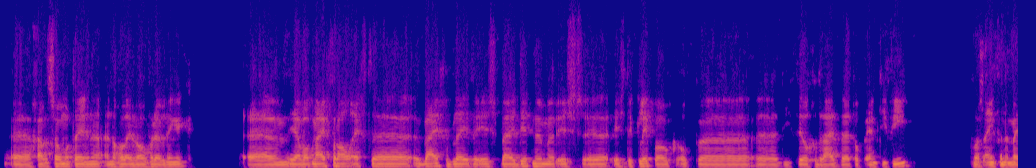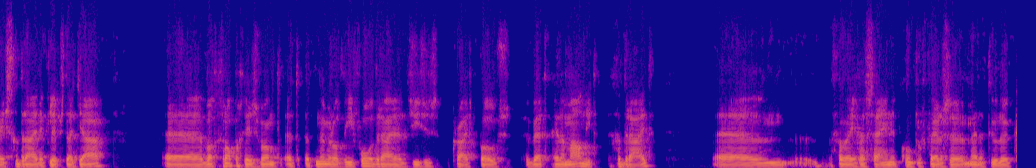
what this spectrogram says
Daar gaan we het zo meteen nog wel even over hebben, denk ik. Ehm, ja, wat mij vooral echt bijgebleven is bij dit nummer is, is de clip ook op, die veel gedraaid werd op MTV. Het was een van de meest gedraaide clips dat jaar. Wat grappig is, want het, het nummer wat we hiervoor draaiden, Jesus Christ Pose, werd helemaal niet gedraaid. Uh, vanwege zijn controverse met natuurlijk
